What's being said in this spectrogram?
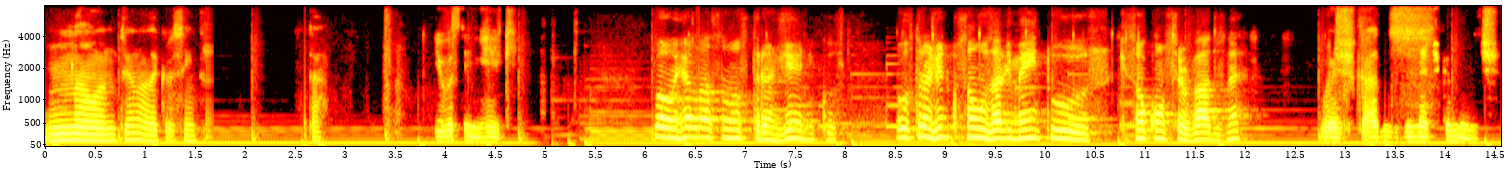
Não, eu não tenho nada a acrescentar. E você, Henrique? Bom, em relação aos transgênicos, os transgênicos são os alimentos que são conservados, né? Modificados geneticamente.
